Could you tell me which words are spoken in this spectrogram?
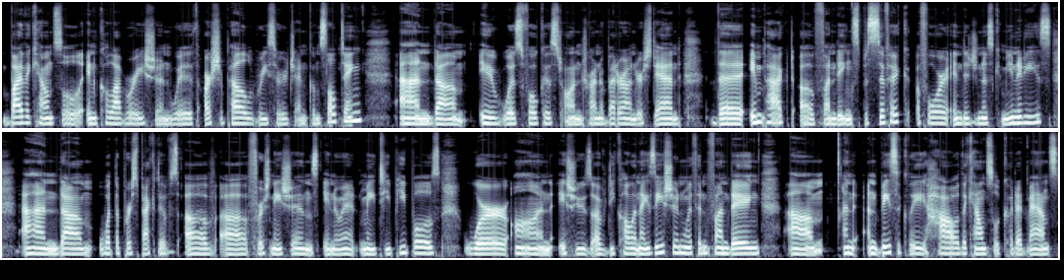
by the Council in collaboration with Archipel Research and Consulting. And um, it was focused on trying to better understand the impact of funding specific for Indigenous communities and um, what the perspectives of uh, First Nations, Inuit, Metis peoples were on issues of decolonization within funding. Um, and, and basically how the council could advance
